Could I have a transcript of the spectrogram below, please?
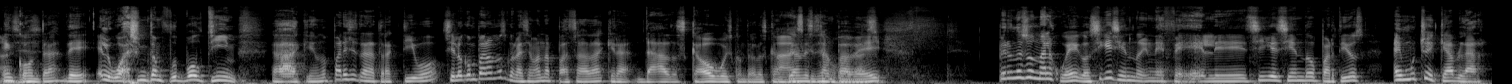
en contra de el Washington Football Team. Ah, que no parece tan atractivo. Si lo comparamos con la semana pasada, que era Dallas Cowboys contra los Ah, campeones es que de es un Tampa Bay. Pero no es un mal juego, sigue siendo NFL, sigue siendo partidos. Hay mucho de qué hablar.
